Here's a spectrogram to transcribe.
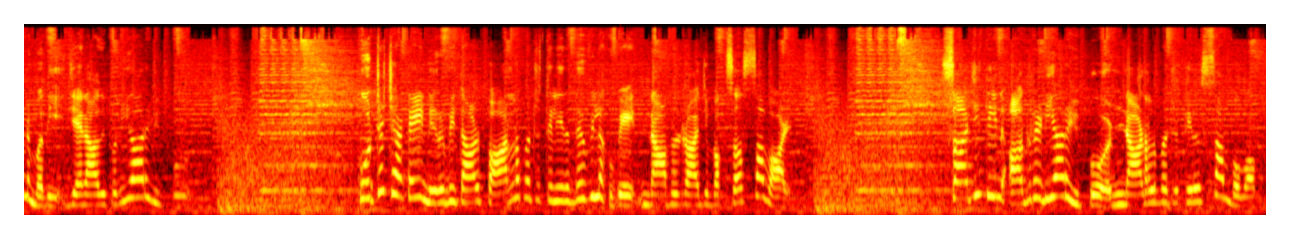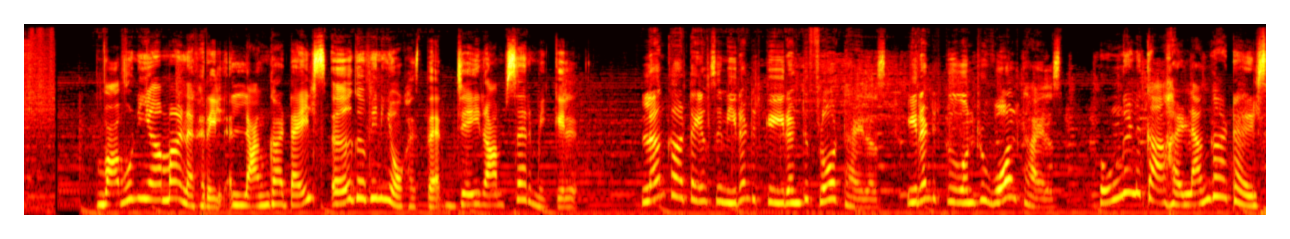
அனுமதி ஜனாதிபதி அறிவிப்பு. குற்றச்சாட்டை நிரூபித்தால் பார்லமெண்டத்தில் இருந்து விலகுவேன். நாவல் ராஜபக்ச சவால். சஜித்தின் அதிரடி அறிவிப்பு நாடாளுமன்றத்தில் சம்பவம். வவுனியா மாநகரில் லங்கா டைல்ஸ் ஏக விநியோகஸ்தர் ஜெய்ராம் சர்மிக்கில். லங்கா டைல்ஸின் இரண்டிற்கு இரண்டு ஃப்ளோர் டைல்ஸ் இரண்டிற்கு ஒன்று வால் டைல்ஸ் உங்களுக்காக லங்கா டைல்ஸ்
